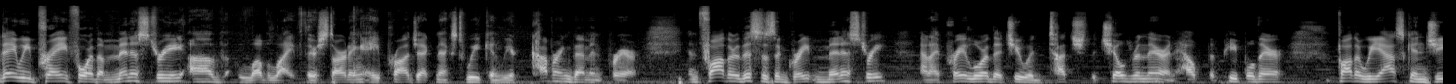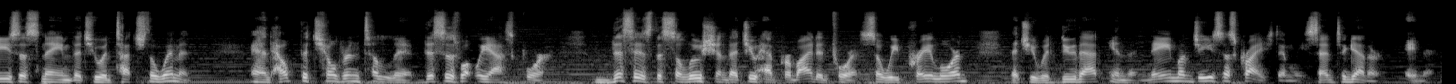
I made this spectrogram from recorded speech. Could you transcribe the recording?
Today we pray for the ministry of Love Life. They're starting a project next week and we are covering them in prayer. And Father, this is a great ministry. And I pray, Lord, that you would touch the children there and help the people there. Father, we ask in Jesus' name that you would touch the women and help the children to live. This is what we ask for. This is the solution that you have provided for us. So we pray, Lord, that you would do that in the name of Jesus Christ. And we said together, Amen.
